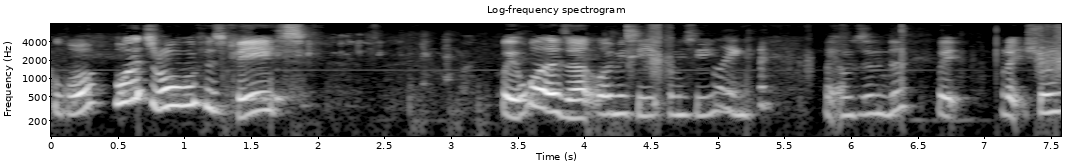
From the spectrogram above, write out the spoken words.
What? What is wrong with his face? Wait, what is that? Let me see. Let me see. like, Wait, I'm zooming in. Wait, wait, show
